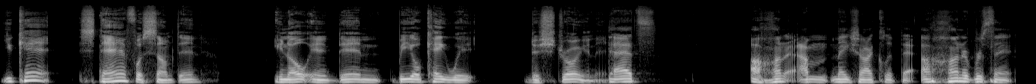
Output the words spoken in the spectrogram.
you can't stand for something, you know, and then be okay with destroying it. That's a hundred. I'm make sure I clip that. A hundred percent.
